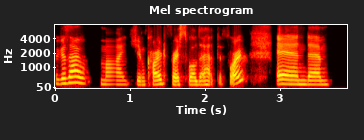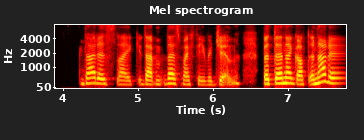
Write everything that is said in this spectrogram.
because I have my gym card first of all that I had before, and um, that is like that that's my favorite gym. But then i got another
